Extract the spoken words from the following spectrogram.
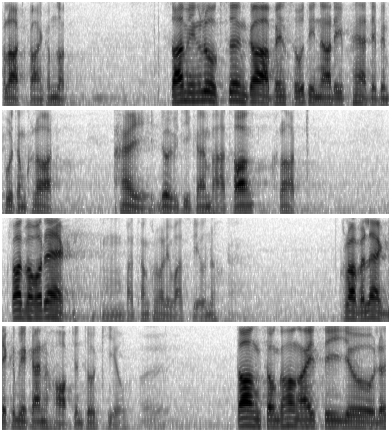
คลอดก่อนกำหนดสามีของลูกซึ่งก็เป็นสูตินารีแพทย์ได้เป็นผู้ทำคลอด ให้ด้วยวิธีการผ่าท้องคลอด คลอดมาวันแรกผ่าท้องคลอดในหวาดเสียวเนาะ ครับคลอดวันแรกเด็กก็มีอาการหอบจนตัวเขียว ต้องส่งเข้าห้อง ICU แล้ว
